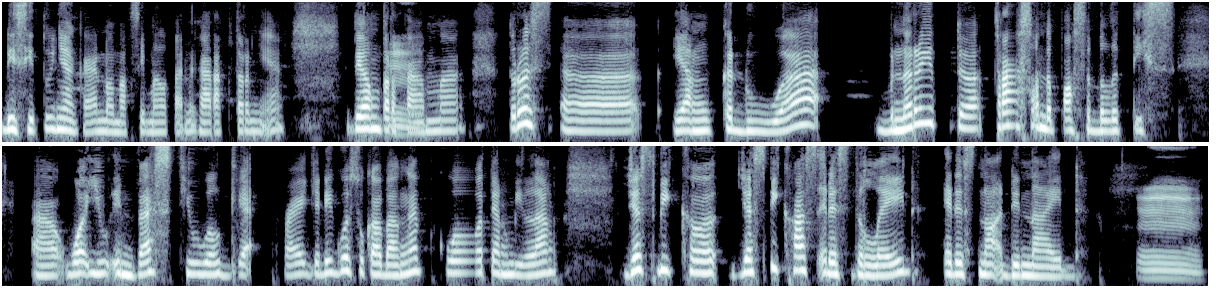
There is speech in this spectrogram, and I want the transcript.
di situnya kan memaksimalkan karakternya. Itu yang pertama. Terus eh, yang kedua bener itu trust on the possibilities. Uh, what you invest you will get right? Jadi gue suka banget quote yang bilang just because just because it is delayed it is not denied. Hmm.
